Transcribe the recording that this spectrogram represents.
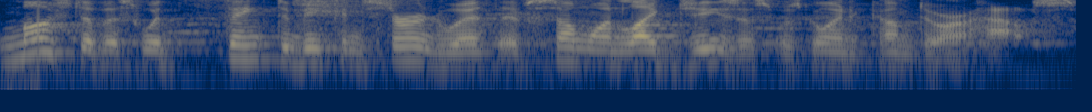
most of us would think to be concerned with if someone like Jesus was going to come to our house.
